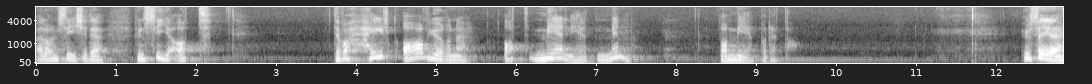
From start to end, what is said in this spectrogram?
Eller hun sier ikke det. Hun sier at det var helt avgjørende at menigheten min var med på dette. Hun sier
